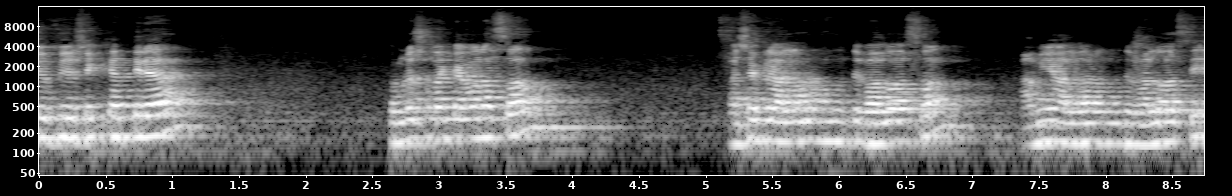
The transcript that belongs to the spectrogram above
সুপ্রিয় শিক্ষার্থীরা কেমন ভালো আছো। ভালো আছি।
